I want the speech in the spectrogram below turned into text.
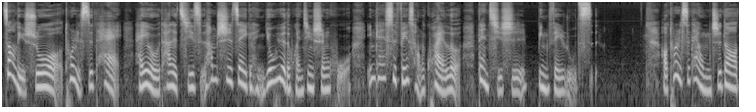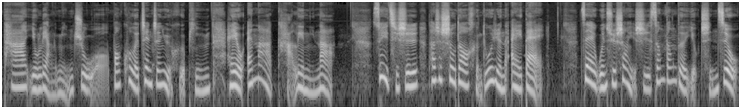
照理说，托尔斯泰还有他的妻子，他们是在一个很优越的环境生活，应该是非常的快乐，但其实并非如此。好，托尔斯泰，我们知道他有两个名著哦，包括了《战争与和平》，还有《安娜·卡列尼娜》，所以其实他是受到很多人的爱戴，在文学上也是相当的有成就，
